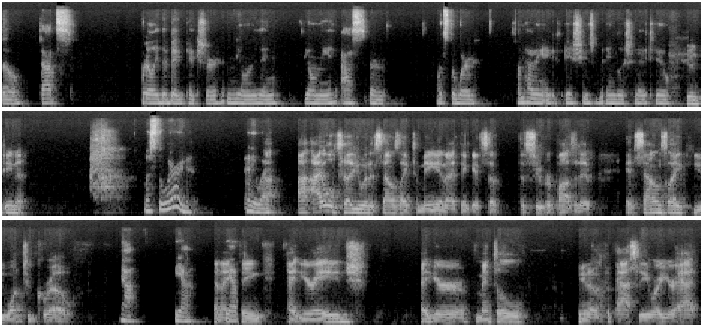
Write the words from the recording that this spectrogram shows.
So that's really the big picture and the only thing, the only ask or what's the word? I'm having issues with English today too. You and Tina. What's the word? Anyway, Uh, I, I will tell you what it sounds like to me, and I think it's a the super positive. It sounds like you want to grow. yeah, Yeah. And I Yep. think at your age, at your mental, you know, capacity where you're at,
